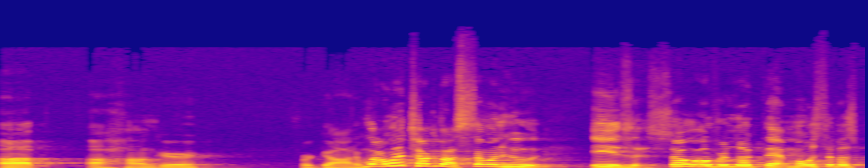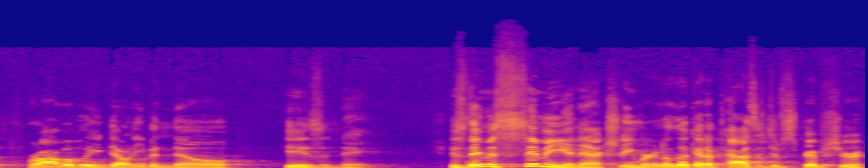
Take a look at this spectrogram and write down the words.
Up a Hunger for God. And I want to talk about someone who is so overlooked that most of us probably don't even know his name. His name is Simeon, actually, and we're going to look at a passage of scripture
